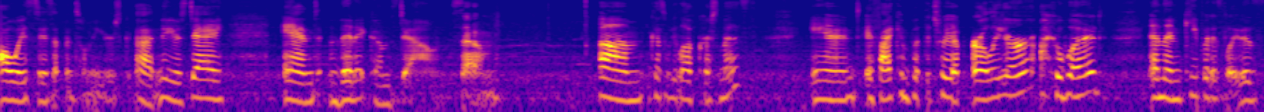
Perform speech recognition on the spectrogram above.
always stays up until New Year's uh, New Year's Day, and then it comes down. So, um, because we love Christmas, and if I can put the tree up earlier, I would, and then keep it as late as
